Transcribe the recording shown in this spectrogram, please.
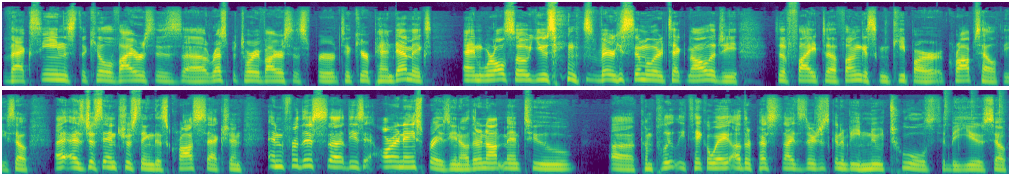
vaccines to kill viruses, uh, respiratory viruses for to cure pandemics, and we're also using very similar technology to fight uh, fungus and keep our crops healthy. So uh, it's just interesting this cross section. And for this, uh, these RNA sprays, you know, they're not meant to uh, completely take away other pesticides. They're just going to be new tools to be used. So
